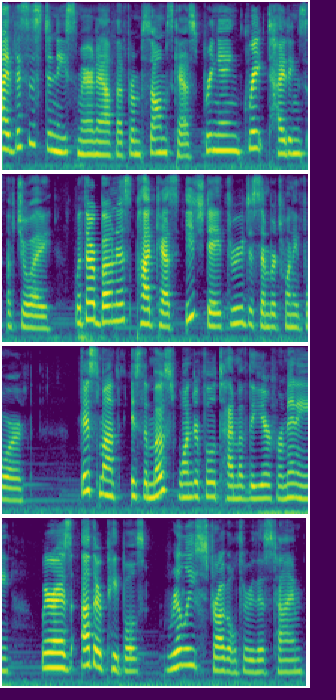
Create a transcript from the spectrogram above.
Hi, this is Denice Maranatha from Psalmscast, bringing great tidings of joy with our bonus podcast each day through December 24th. This month is the most wonderful time of the year for many, whereas other people's really struggle through this time.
